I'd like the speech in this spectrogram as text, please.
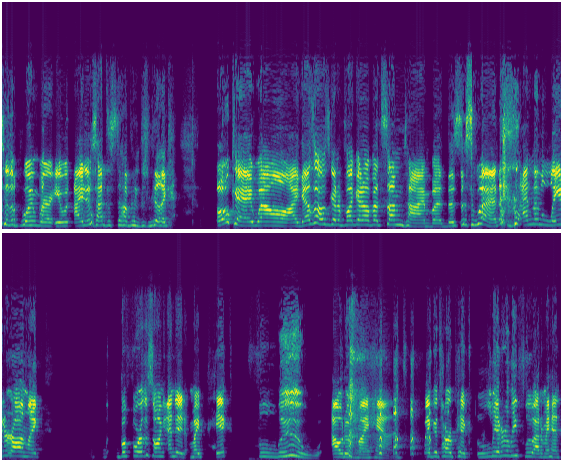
to the point where it would I just had to stop and just be like, okay, well, I guess I was gonna fuck it up at some time, but this is when. and then later on, like before the song ended, my pick flew out of my hand. my guitar pick literally flew out of my hand.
